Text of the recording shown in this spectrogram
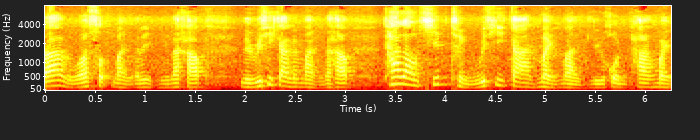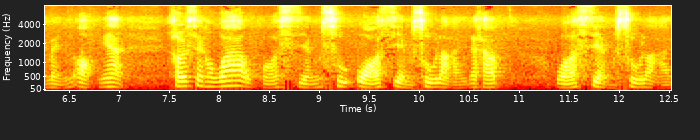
ด้านหรือว่าสดใหม่อะไรอย่างนี้นะครับ หรือวิธีการใหม่ๆนะครับ ถ้าเราคิดถึงวิธีการใหม่ ๆ หรือหนทางใหม่ๆนั้นออกเนี่ยเขาใช้คำว่าหัวเสียงชูหัวเสียงชูหลายนะครับหัวเสียงชูหลาย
